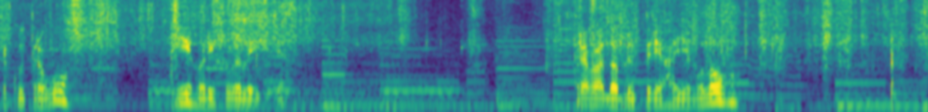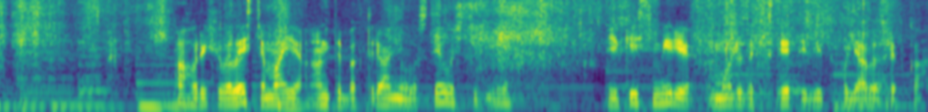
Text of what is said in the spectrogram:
таку траву і горіхове листя. Трава добре зберігає вологу. А горіхове листя має антибактеріальні властивості і в якійсь мірі може захистити від появи грибка.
